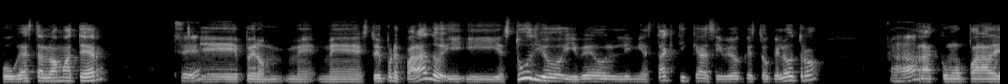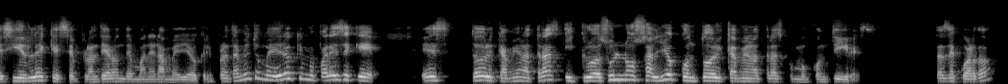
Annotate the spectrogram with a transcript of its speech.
jugué hasta lo amateur, eh, pero me, estoy preparando y, estudio y veo líneas tácticas y veo que esto que el otro, Para, como para decirle que se plantearon de manera mediocre. El planteamiento mediocre me parece que es todo el camión atrás y Cruz Azul no salió con todo el camión atrás como con Tigres. ¿Estás de acuerdo?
